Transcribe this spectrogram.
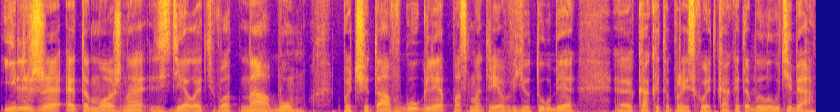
или же это можно сделать вот на бум, почитав в гугле, посмотрев в ютубе, э, как это происходит, как это было у тебя.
